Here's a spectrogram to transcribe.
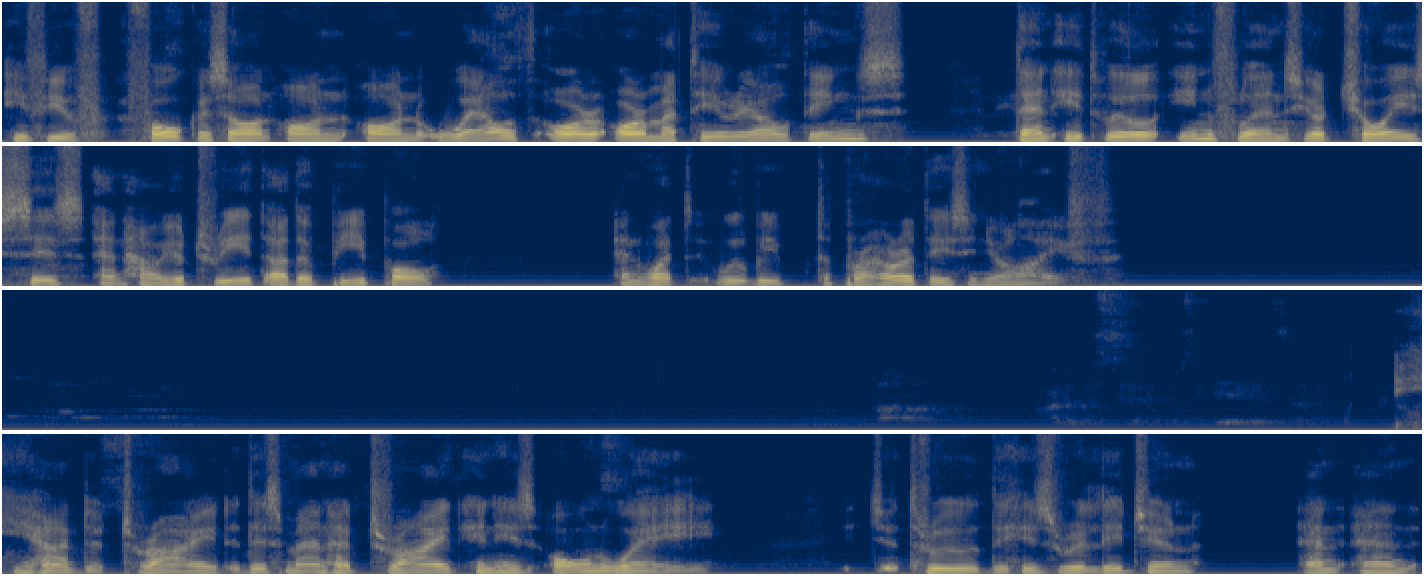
If you focus on on on wealth or or material things, then it will influence your choices and how you treat other people and what will be the priorities in your life. He had tried, this man had tried in his own way through the, his religion and, and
